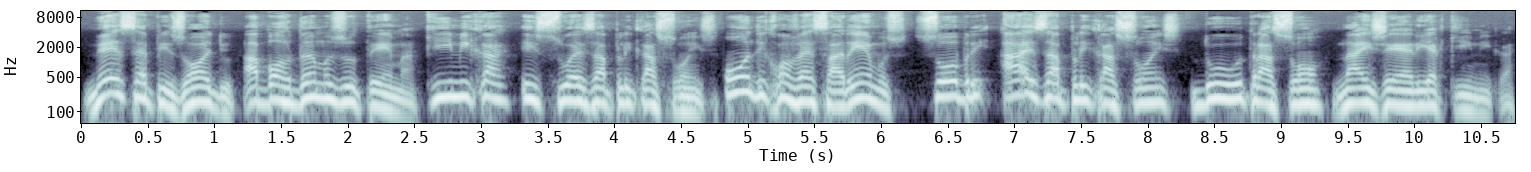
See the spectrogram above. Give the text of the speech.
Nesse episódio, abordamos o tema Química e suas aplicações, onde conversaremos sobre as aplicações do ultrassom na engenharia química.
